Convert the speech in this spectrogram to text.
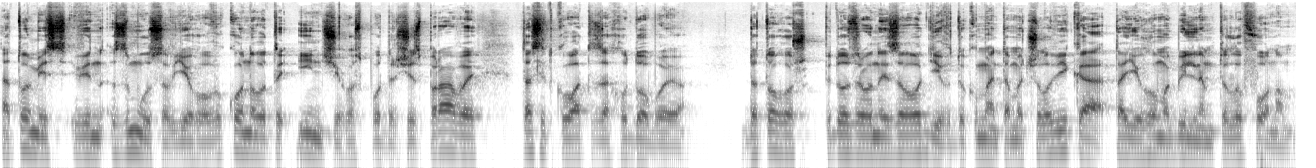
Натомість він змусив його виконувати інші господарчі справи та слідкувати за худобою. До того ж, підозрюваний заволодів документами чоловіка та його мобільним телефоном.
